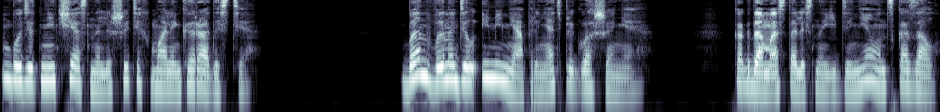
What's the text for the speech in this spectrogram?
Будет нечестно лишить их маленькой радости. Бен вынудил и меня принять приглашение. Когда мы остались наедине, он сказал,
